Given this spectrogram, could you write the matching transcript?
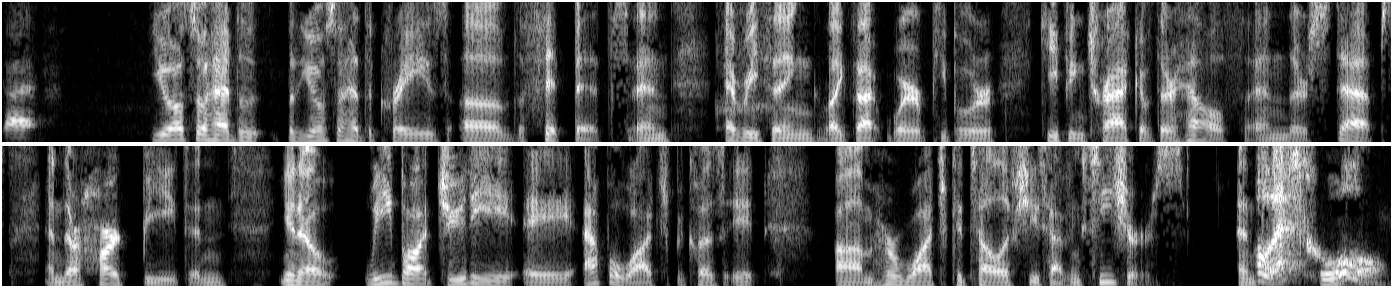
guy. You also had the but you also had the craze of the Fitbits and everything like that where people were keeping track of their health and their steps and their heartbeat and you know we bought Judy a Apple Watch because it um her watch could tell if she's having seizures and Oh, so- that's cool.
